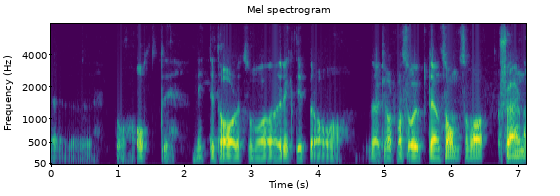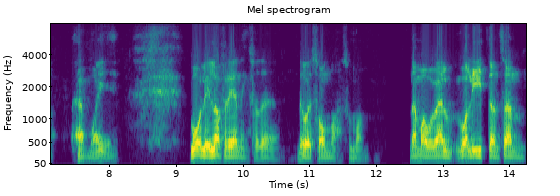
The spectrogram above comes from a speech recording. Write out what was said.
eh, på 80-90-talet som var riktigt bra. Och det är klart man såg upp till en sån som var stjärna hemma i vår lilla förening. Så det, det var ju sådana som man, när man väl var liten sen,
